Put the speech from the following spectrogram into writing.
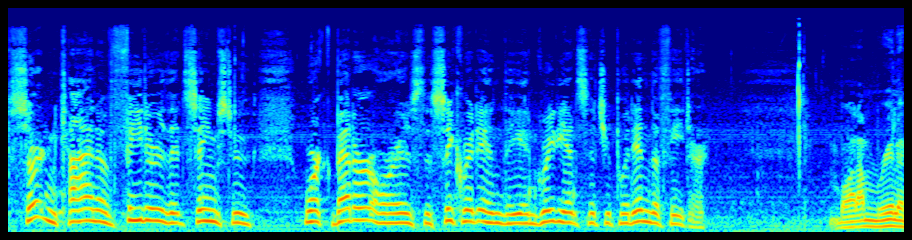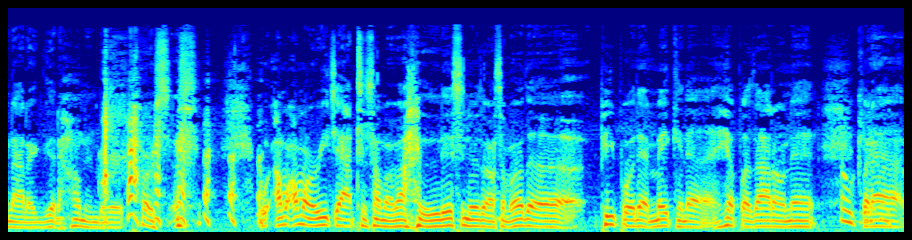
certain kind of feeder that seems to work better, or is the secret in the ingredients that you put in the feeder? But I'm really not a good hummingbird person. I'm, I'm going to reach out to some of our listeners or some other uh, people that may can uh, help us out on that. Okay. But uh,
